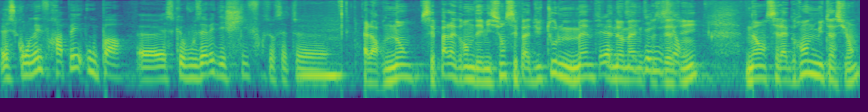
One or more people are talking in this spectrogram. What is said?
est-ce qu'on est frappé ou pas? Euh, Est-ce que vous avez des chiffres sur cette. Euh, Alors non, c'est pas la grande démission, c'est pas du tout le même phénomène que les États-Unis. Non, c'est la grande mutation.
